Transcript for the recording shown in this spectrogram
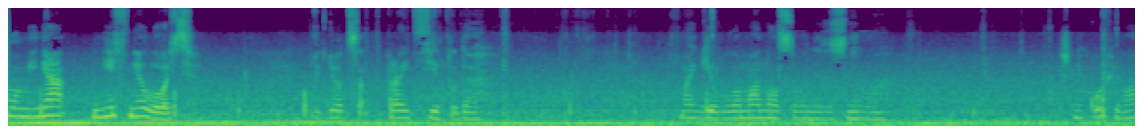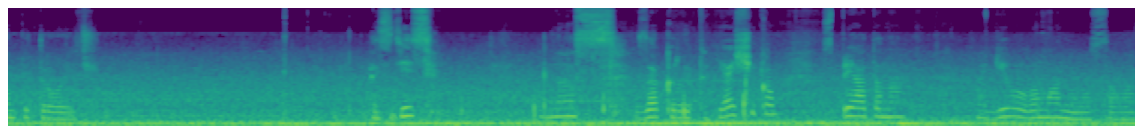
По-моему, меня не снялось. Придется пройти туда. Могилу Ломоносова не засняла. Вишняков Иван Петрович. А здесь у нас закрыт ящиком, спрятана могила Ломоносова.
